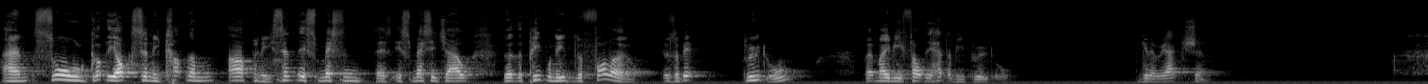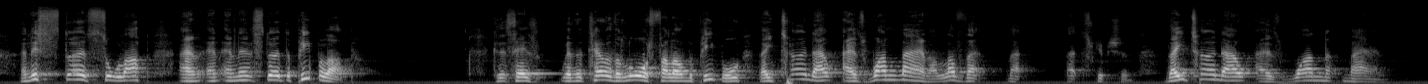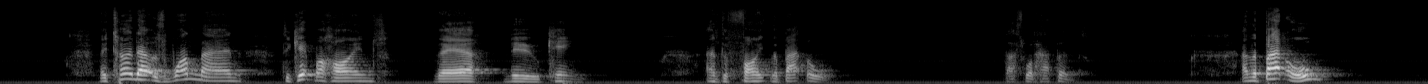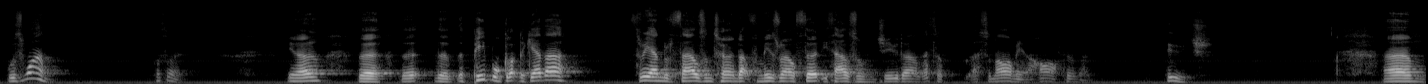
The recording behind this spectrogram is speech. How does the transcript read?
And Saul got the oxen, he cut them up, and he sent this, this message out that the people needed to follow. It was a bit brutal, but maybe he felt he had to be brutal to get a reaction. And this stirred Saul up, and, and, and then it stirred the people up. Because it says, when the terror of the Lord fell on the people, they turned out as one man. I love that, that, that description. They turned out as one man. They turned out as one man to get behind their new king and to fight the battle. That's what happened. And the battle was won, wasn't it? You know, the, the, the, the people got together, 300,000 turned up from Israel, 30,000 from Judah. That's, a, that's an army and a half, isn't it? Huge. Um,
